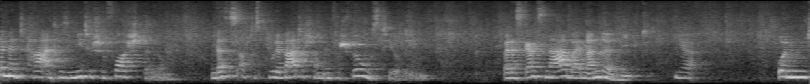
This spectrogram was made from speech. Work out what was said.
elementar antisemitische Vorstellung. Und das ist auch das Problematische an den Verschwörungstheorien, weil das ganz nah beieinander liegt. Ja. Und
